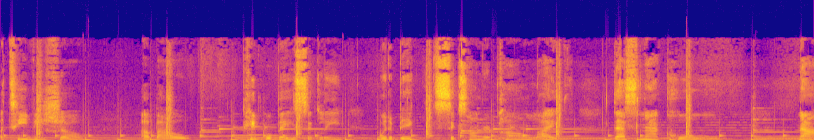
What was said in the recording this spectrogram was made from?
a TV show about people basically with a big 600 pound life. That's not cool. Now,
